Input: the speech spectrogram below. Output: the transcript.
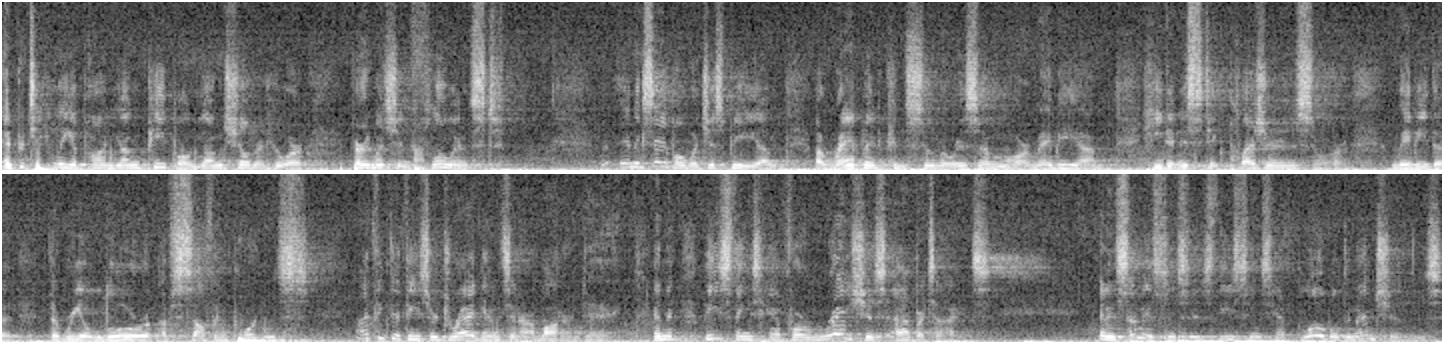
and particularly upon young people, young children who are very much influenced. An example would just be um, a rampant consumerism, or maybe um, hedonistic pleasures, or maybe the, the real lure of self importance. I think that these are dragons in our modern day. And these things have voracious appetites. And in some instances, these things have global dimensions.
